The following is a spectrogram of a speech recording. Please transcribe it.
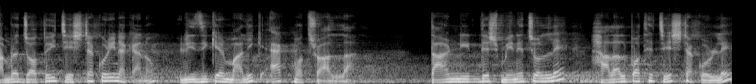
আমরা যতই চেষ্টা করি না কেন, রিজিকের মালিক একমাত্র আল্লাহ। তার নির্দেশ মেনে চললে, হালাল পথে চেষ্টা করলে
